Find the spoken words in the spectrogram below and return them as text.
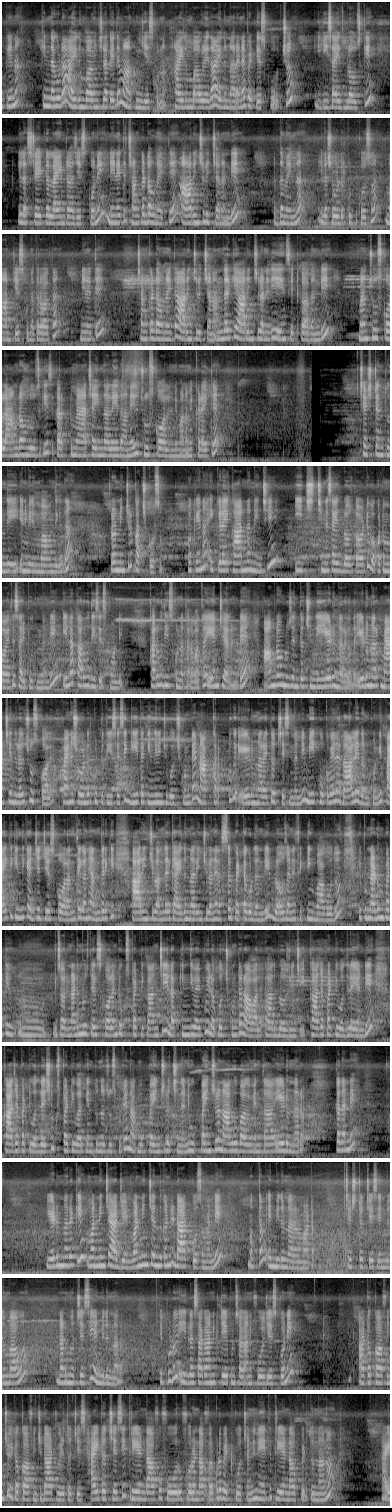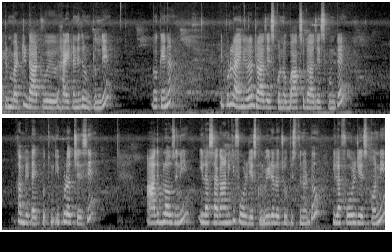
ఓకేనా? కింద కూడా ఐదు భావించులకైతే మార్కింగ్ చేసుకున్నా. ఐదు బావు లేదా ఐదున్నర అయినా పెట్టేసుకోవచ్చు ఈ సైజ్ బ్లౌజ్కి. ఇలా స్ట్రైట్గా లైన్ డ్రా చేసుకొని నేనైతే చంక డౌన్ అయితే ఆరు ఇంచులు ఇచ్చానండి. అర్థమైందా? ఇలా షోల్డర్ కుట్టు కోసం మార్క్ చేసుకున్న తర్వాత నేనైతే చంక డౌన్ అయితే ఆరు ఇంచులు ఇచ్చాను. అందరికీ ఆరు ఇంచులు అనేది ఏం సెట్ కాదండి. మనం చూసుకోవాలి. ఆమ్ లూజ్కి కరెక్ట్ మ్యాచ్ అయిందా లేదా అనేది చూసుకోవాలండి మనం ఇక్కడైతే. చెస్ట్ ఎంత ఉంది? ఎనిమిది బాగుంది కదా. రెండు ఇంచులు ఖర్చు కోసం. ఓకేనా ఇక్కడ ఈ కార్నర్ నుంచి ఈ చిన్న సైజ్ బ్లౌజ్ కాబట్టి ఒకటి అయితే సరిపోతుందండి. ఇలా కరువు తీసేసుకోండి. కరువు తీసుకున్న తర్వాత ఏం చేయాలంటే ఆమ్ రౌండ్ లూజ్ ఎంత వచ్చింది? ఏడున్నర కదా. ఏడున్నరకు మ్యాచ్ అయింది లేదో చూసుకోవాలి. పైన షోల్డర్ కుట్టు తీసేసి గీత కింది నుంచి కొలుచుకుంటే నాకు కరెక్ట్గా ఏడున్నర అయితే వచ్చేసిందండి. మీకు ఒకవేళ రాలేదనుకోండి పైకి కిందికి అడ్జస్ట్ చేసుకోవాలి. అంతేగాని అందరికీ ఆరు ఇంచులు అందరికీ ఐదున్నర ఇంచులు అనేది అస్సలు పెట్టకూడదండి. బ్లౌజ్ అనేది ఫిట్టింగ్ బాగోదు. ఇప్పుడు నడుము పట్టి సారీ నడుము లూజ్ తెలుసుకోవాలంటే ఉక్స్ పట్టి కాంచి ఇలా కింది వైపు ఇలా కొలుచుకుంటూ రావాలి. ఆది బ్లౌజ్ నుంచి కాజా పట్టి వదిలేయండి. కాజా పట్టి వదిలేసి ఉక్స్ పట్టి వరకు ఎంత ఉందో చూసుకుంటే నాకు ముప్పై ఇంచులు వచ్చిందండి. ముప్పై ఇంచులో నాలుగో భాగం ఎంత? ఏడున్నర. కదండి? ఏడున్నరకి వన్ ఇంచ్ యాడ్ చేయండి. వన్ ఇంచ్ ఎందుకంటే డాట్ కోసం అండి. మొత్తం ఎనిమిదిన్నర అనమాట చెస్ట్ వచ్చేసి ఎనిమిది బావు నడుము వచ్చేసి ఎనిమిదిన్నర. ఇప్పుడు ఇలా సగానికి టేపును సగానికి ఫోల్డ్ చేసుకొని అటొక్క హాఫ్ ఇంచు ఇటొక్క హాఫ్ ఇంచు డాట్ విడత వచ్చేసి హైట్ వచ్చేసి three and half four four and half వరకు కూడా పెట్టుకోవచ్చు అండి నేనైతే త్రీ అండ్ హాఫ్ పెడుతున్నాను. హైట్ని బట్టి డాట్ హైట్ అనేది ఉంటుంది. ఓకేనా? ఇప్పుడు లైన్ ఇలా డ్రా చేసుకోండి. బాక్స్ డ్రా చేసుకుంటే కంప్లీట్ అయిపోతుంది. ఇప్పుడు వచ్చేసి ఆది బ్లౌజ్ని ఇలా సగానికి ఫోల్డ్ చేసుకుని వీడియోలో చూపిస్తున్నట్టు ఇలా ఫోల్డ్ చేసుకొని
